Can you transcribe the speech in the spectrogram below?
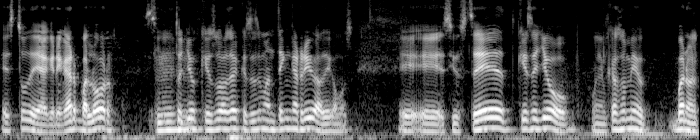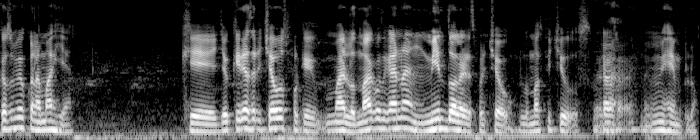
esto de agregar valor. Siento yo que eso va a hacer que usted se mantenga arriba, digamos. si usted, qué sé yo, en el caso mío, bueno, en el caso mío con la magia, que yo quería hacer shows porque los magos ganan mil dólares por show, los más pichudos, un ejemplo.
